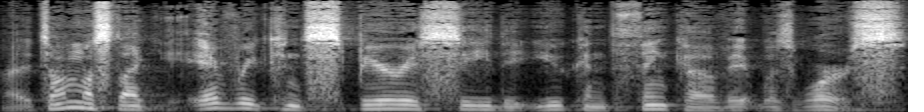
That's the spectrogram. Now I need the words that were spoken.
uh, it's almost like every conspiracy that you can think of, it was worse.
